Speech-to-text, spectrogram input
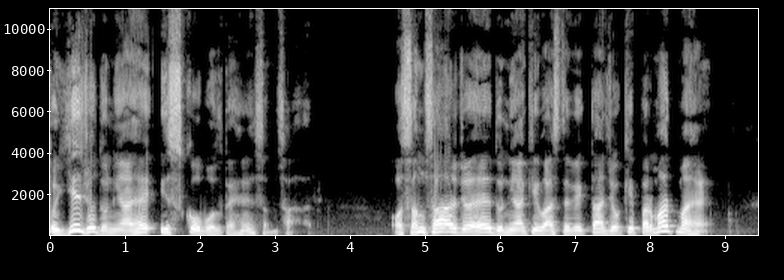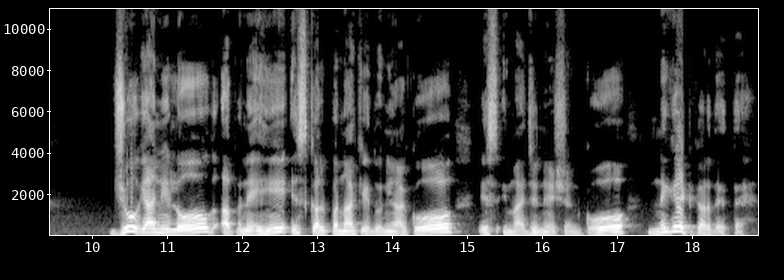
तो ये जो दुनिया है, इसको बोलते हैं संसार। और संसार जो है, दुनिया की वास्तविकता जो कि परमात्मा है जो ज्ञानी लोग अपने ही इस कल्पना की दुनिया को, इस इमेजिनेशन को निगेट कर देते हैं।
